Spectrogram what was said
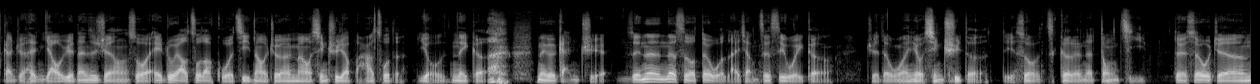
感觉很遥远，但是就想说，哎，如果要做到国际，那我就会蛮有兴趣要把它做的有那个 那个感觉。所以那那时候对我来讲，这是我一个觉得我很有兴趣的，也是我个人的动机。对，所以我觉得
